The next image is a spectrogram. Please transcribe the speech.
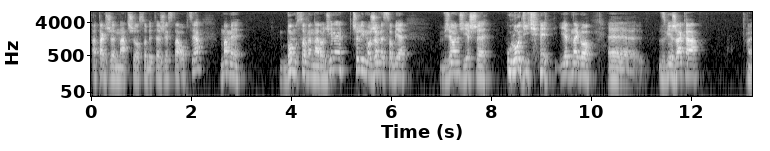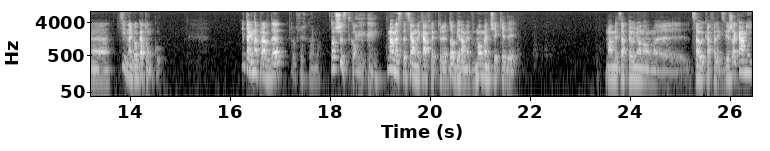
a także na trzy osoby też jest ta opcja, mamy bonusowe narodziny, czyli możemy sobie wziąć jeszcze, urodzić jednego e, zwierzaka e, z innego gatunku. I tak naprawdę To wszystko chyba. to wszystko. Mamy specjalne kafle, które dobieramy w momencie, kiedy mamy zapełnioną e, cały kafelek zwierzakami.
